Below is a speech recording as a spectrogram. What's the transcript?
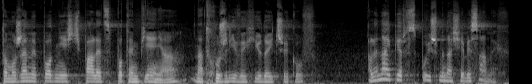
to możemy podnieść palec potępienia na tchórzliwych Judejczyków, ale najpierw spójrzmy na siebie samych.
